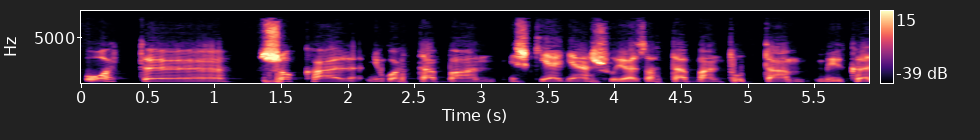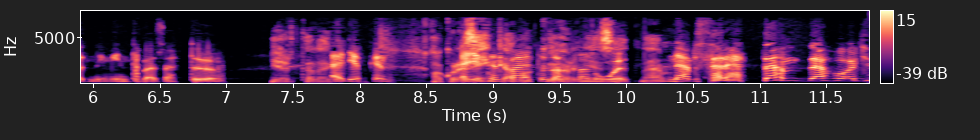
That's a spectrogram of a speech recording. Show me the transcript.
ott ö, sokkal nyugodtabban és kiegyensúlyozottabban tudtam működni, mint vezető. Értelek. Egyébként, Akkor ez egyébként inkább a környezet, nem? Nem szerettem, de hogy,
